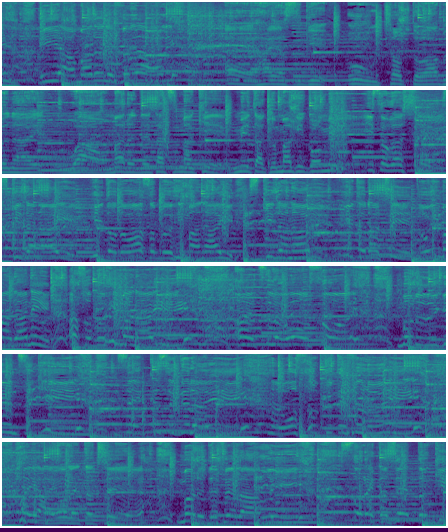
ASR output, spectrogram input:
い。いやまるでフェラーリ。えい早すぎ。うーちょっと危ない。わおまるで竜巻。見たく巻き込み。忙しい。好きじゃない。人と遊ぶ暇ない。好きじゃない。人らしいと未だに遊ぶ暇ない。フェラーリそれかジェット機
